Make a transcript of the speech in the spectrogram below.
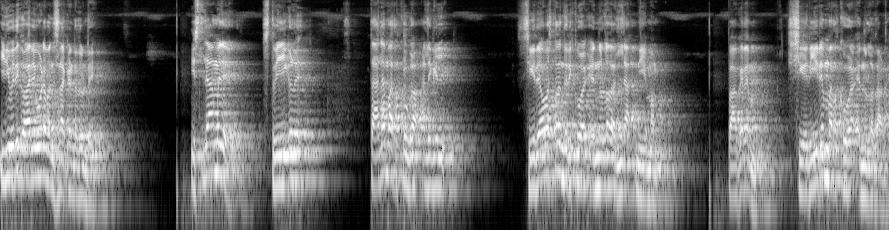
ഇനി ഒരു കാര്യം കൂടെ മനസ്സിലാക്കേണ്ടതുണ്ട്. ഇസ്ലാമിൽ സ്ത്രീകൾ തലമറക്കുക അല്ലെങ്കിൽ ശിരോവസ്ത്രം ധരിക്കുക എന്നുള്ളതല്ല നിയമം. പകരം ശരീരം മറക്കുക എന്നുള്ളതാണ്.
